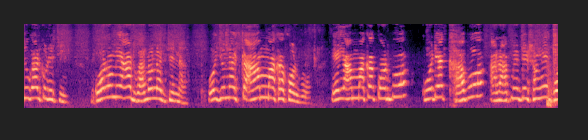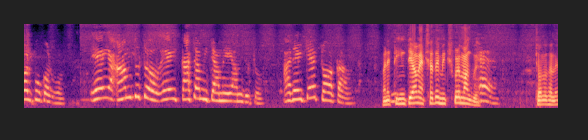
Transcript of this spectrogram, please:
জোগাড় করেছি। গরমে আর ভালো লাগছে না। ওই জন্য আজকে আম মাখা করব। এই আম মাখা করব করে খাব আর আপনাদের সঙ্গে গল্প করব। এই আম দুটো এই কাঁচা মিঠা আম এই আম দুটো আর এইটা টক আম। মানে তিনটে আম একসাথে মিক্স করে মাখবে? হ্যাঁ। চলো তাহলে।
